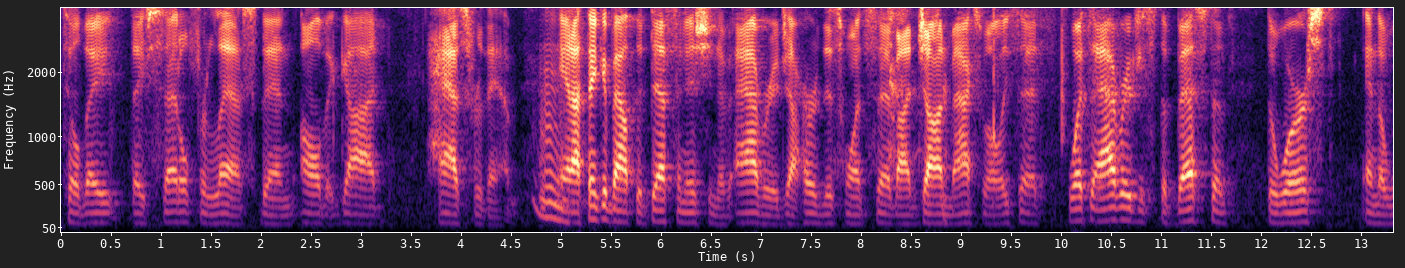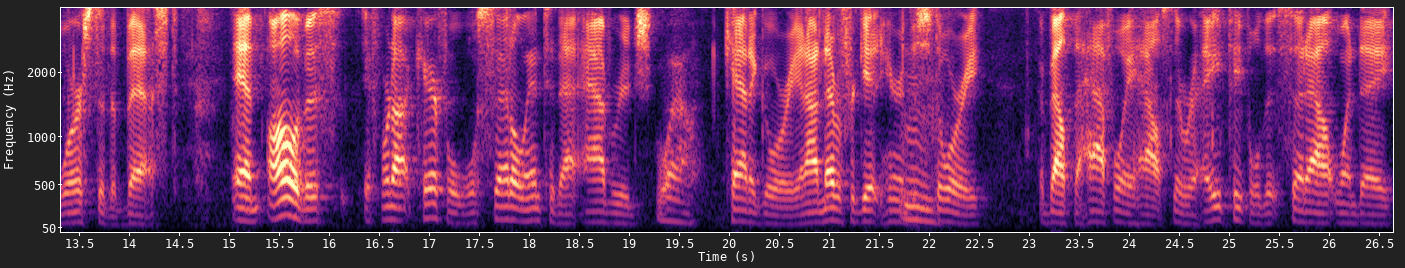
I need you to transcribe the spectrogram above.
until they they settle for less than all that God has for them. Mm. And I think about the definition of average. I heard this once said by John Maxwell. He said, What's average? It's the best of the worst and the worst of the best. And all of us, if we're not careful, will settle into that average wow. category. And I'll never forget hearing mm. the story about the halfway house. There were eight people that set out one day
